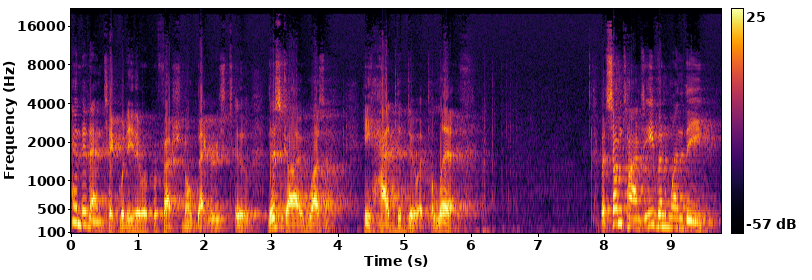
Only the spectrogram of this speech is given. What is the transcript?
And in antiquity, there were professional beggars too. This guy wasn't. He had to do it to live. But sometimes, even when the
